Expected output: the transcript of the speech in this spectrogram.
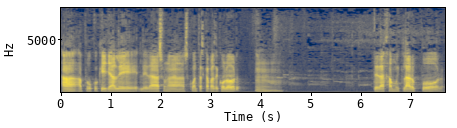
a, a poco que ya le, le das unas cuantas capas de color, mm, te deja muy claro por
